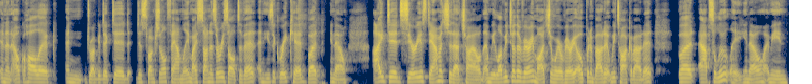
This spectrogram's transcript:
in an alcoholic and drug addicted dysfunctional family, my son is a result of it, and he's a great kid. But you know, I did serious damage to that child, and we love each other very much, and we are very open about it. And we talk about it, but absolutely, you know, I mean,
